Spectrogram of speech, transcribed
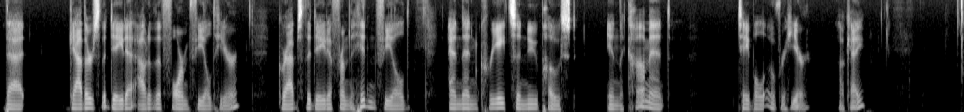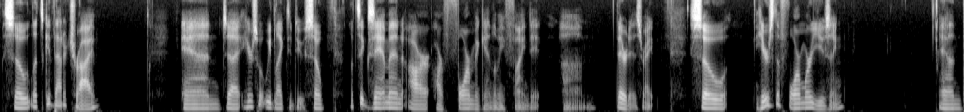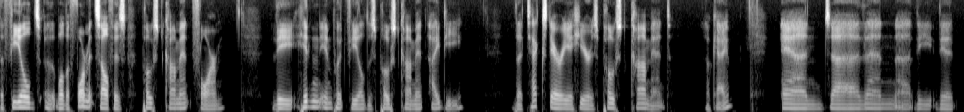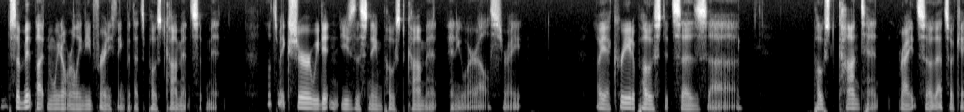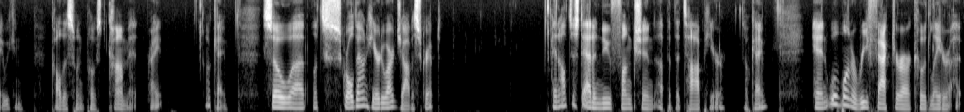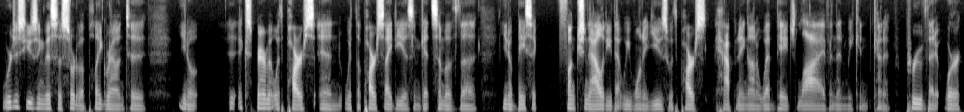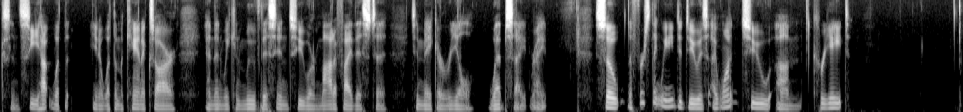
that gathers the data out of the form field here, grabs the data from the hidden field, and then creates a new post in the comment table over here. Okay? So let's give that a try. And uh, here's what we'd like to do. So let's examine our, our form again. Let me find it. Um, there it is, right? So here's the form we're using. And the fields, uh, well, the form itself is post comment form. The hidden input field is post comment ID. The text area here is post comment, okay? And uh, then uh, the, the submit button we don't really need for anything, but that's post comment submit. Let's make sure we didn't use this name post comment anywhere else, right? Oh yeah, create a post. It says uh, post content, right? So that's okay. We can call this one post comment, right? Okay, so uh, let's scroll down here to our JavaScript. And I'll just add a new function up at the top here, okay? And we'll want to refactor our code later. We're just using this as sort of a playground to, you know, experiment with parse and with the parse ideas and get some of the, you know, basic functionality that we want to use with parse happening on a web page live and then we can kind of prove that it works and see how what the you know what the mechanics are and then we can move this into or modify this to to make a real website right so the first thing we need to do is I want to um, create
